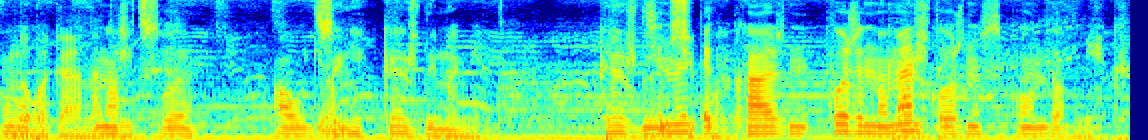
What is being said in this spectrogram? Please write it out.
Но От, пока у она нас длится, аудіо. цени каждый момент, каждую Цінуйте секунду, кожен, кожен момент, Кожний. кожну секунду. миг.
